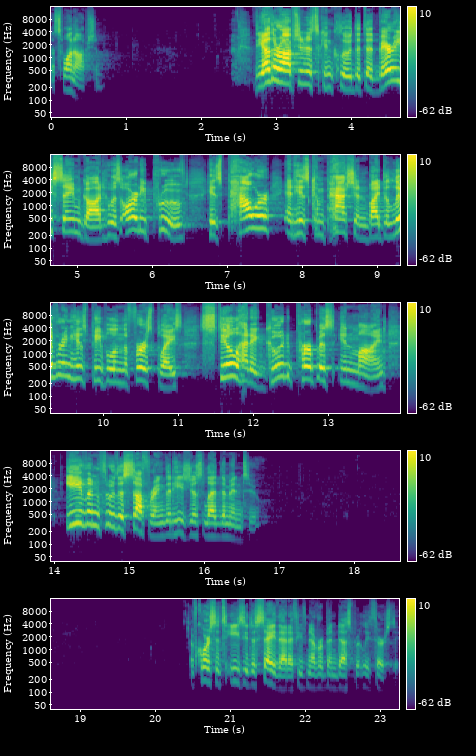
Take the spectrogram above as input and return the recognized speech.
That's one option. The other option is to conclude that the very same God who has already proved his power and his compassion by delivering his people in the first place still had a good purpose in mind, even through the suffering that he's just led them into. Of course, it's easy to say that if you've never been desperately thirsty.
